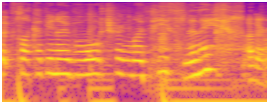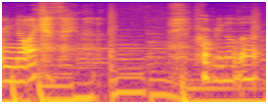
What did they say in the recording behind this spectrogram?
Looks like I've been overwatering my peace lily. I don't really know I can say that. Probably not that.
